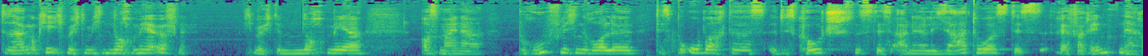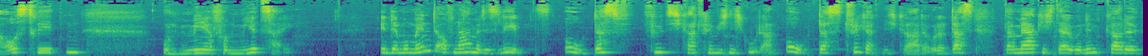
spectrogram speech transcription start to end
zu sagen, okay, ich möchte mich noch mehr öffnen. Ich möchte noch mehr aus meiner beruflichen Rolle des Beobachters, des Coaches, des Analysators, des Referenten heraustreten und mehr von mir zeigen. In der Momentaufnahme des Lebens, oh, das fühlt sich gerade für mich nicht gut an. Oh, das triggert mich gerade. Oder das, da merke ich, da übernimmt gerade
